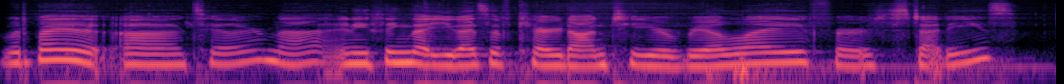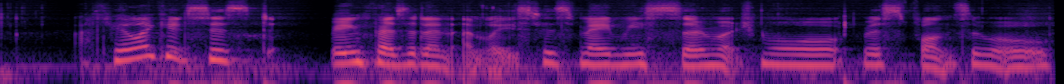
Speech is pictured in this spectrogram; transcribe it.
What about uh, Taylor, Matt? Anything that you guys have carried on to your real life or studies? I feel like it's just being president, at least, has made me so much more responsible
